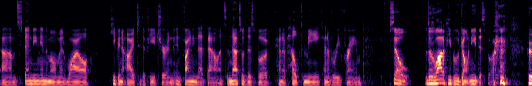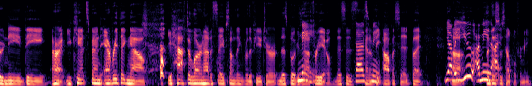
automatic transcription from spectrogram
um, spending in the moment while keeping an eye to the future and, and finding that balance. And that's what this book kind of helped me kind of reframe. So there's a lot of people who don't need this book who need the all right you can't spend everything now. You have to learn how to save something for the future. This book is me. not for you. This is That's kind of me. the opposite but yeah but uh, you i mean but this I, was helpful for me.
